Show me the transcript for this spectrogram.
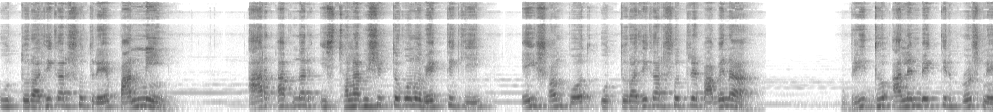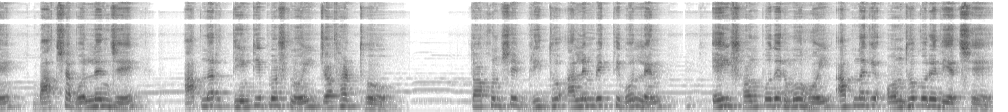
উত্তরাধিকার সূত্রে পাননি? আর আপনার স্থলাভিষিক্ত কোনো ব্যক্তি কি এই সম্পদ উত্তরাধিকার সূত্রে পাবে না? বৃদ্ধ আলেম ব্যক্তির প্রশ্নে বাদশাহ বললেন যে, আপনার তিনটি প্রশ্নই যথার্থ। তখন সেই বৃদ্ধ আলেম ব্যক্তি বললেন, এই সম্পদের মোহই আপনাকে অন্ধ করে দিয়েছে।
